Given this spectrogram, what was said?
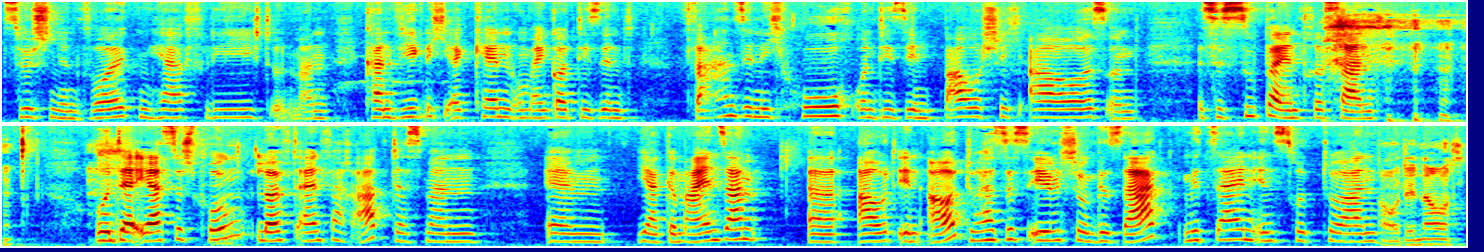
zwischen den Wolken herfliegt und man kann wirklich erkennen, oh mein Gott, die sind wahnsinnig hoch und die sehen bauschig aus und es ist super interessant. und der erste Sprung läuft einfach ab, dass man ähm, ja gemeinsam äh, out in out, du hast es eben schon gesagt, mit seinen Instruktoren. Out in out.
